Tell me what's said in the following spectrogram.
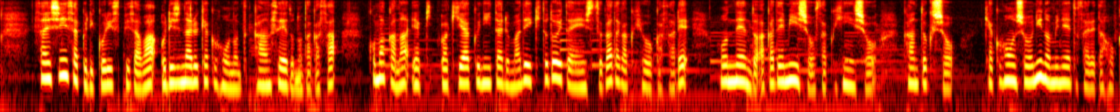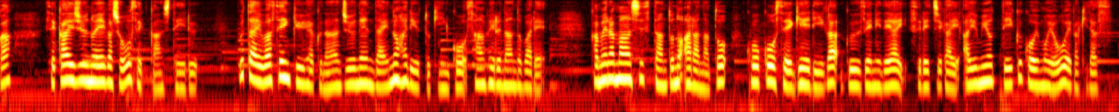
最新作「リコリス・ピザ」はオリジナル脚本の完成度の高さ細かな脇役に至るまで行き届いた演出が高く評価され本年度アカデミー賞作品賞監督賞脚本賞にノミネートされたほか世界中の映画賞を席巻している。舞台は1970年代のハリウッド近郊サンフェルナンドバレー。カメラマンアシスタントのアラナと高校生ゲイリーが偶然に出会いすれ違い歩み寄っていく恋模様を描き出す。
